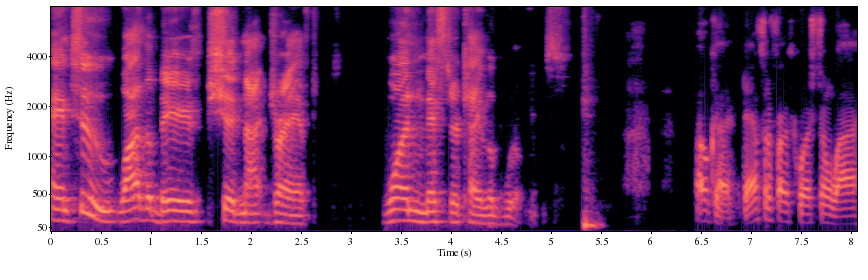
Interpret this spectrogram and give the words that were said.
and two, why the Bears should not draft one Mr. Caleb Williams? Okay, to answer the first question, why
